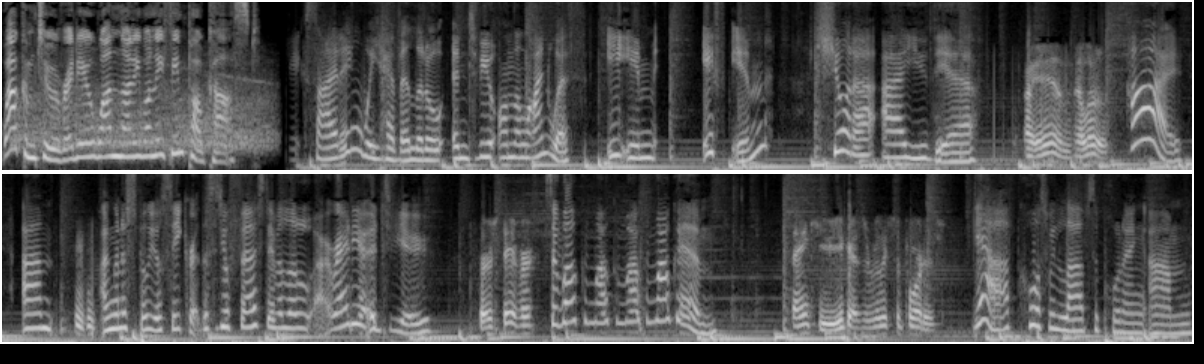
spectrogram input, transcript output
Welcome to a Radio 191 FM podcast. Exciting. We have a little interview on the line with EM FM. Kia ora, are you there? I am. Hello. Hi. Um, I'm going to spill your secret. This is your first ever little uh, radio interview. First ever. So welcome, welcome, welcome, welcome. Thank you. You guys are really supportive. Yeah, of course we love supporting um,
